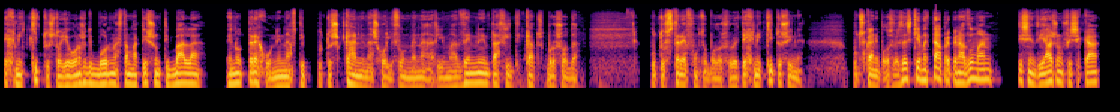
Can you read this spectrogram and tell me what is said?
Η τεχνική τους, το γεγονός ότι μπορούν να σταματήσουν την μπάλα ενώ τρέχουν, είναι αυτή που τους κάνει να ασχοληθούν με ένα άθλημα. Δεν είναι τα αθλητικά τους προσόντα που τους στρέφουν στο ποδόσφαιρο. Η τεχνική τους είναι που τους κάνει ποδοσφαιριστές και μετά πρέπει να δούμε αν τη συνδυάζουν φυσικά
